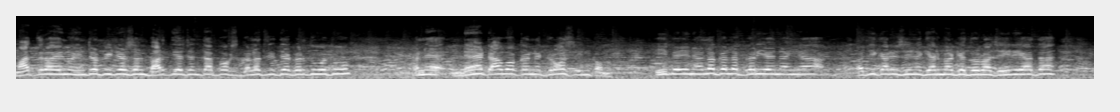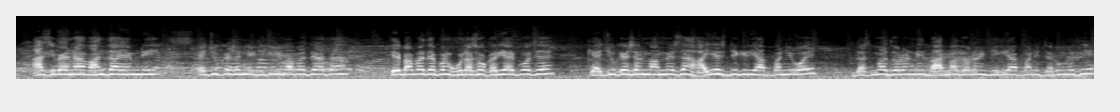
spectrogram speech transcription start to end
માત્ર એનું ઇન્ટરપ્રિટેશન ભારતીય જનતા પક્ષ ગલત રીતે કરતું હતું અને નેટ આવક અને ગ્રોસ ઇન્કમ એ બેને અલગ અલગ કરી અને અહીંયા અધિકારીશ્રીને ગેરમાર્ગે દોરવા જઈ રહ્યા હતા. આ સિવાયના વાંધા એમની એજ્યુકેશનની ડિગ્રી બાબતે હતા. તે બાબતે પણ ખુલાસો કરી આપ્યો છે કે એજ્યુકેશનમાં હંમેશા હાઈએસ્ટ ડિગ્રી આપવાની હોય. દસમા ધોરણની, બારમા ધોરણની ડિગ્રી આપવાની જરૂર નથી.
